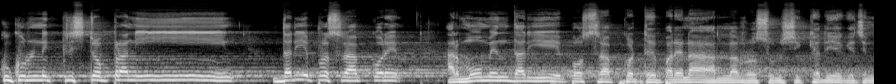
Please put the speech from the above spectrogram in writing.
কুকুর নিকৃষ্ট প্রাণী। দাঁড়িয়ে প্রস্রাব করে, আর মোমেন দাঁড়িয়ে প্রস্রাব করতে পারে না। আল্লাহর রসুল শিক্ষা দিয়ে গেছেন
